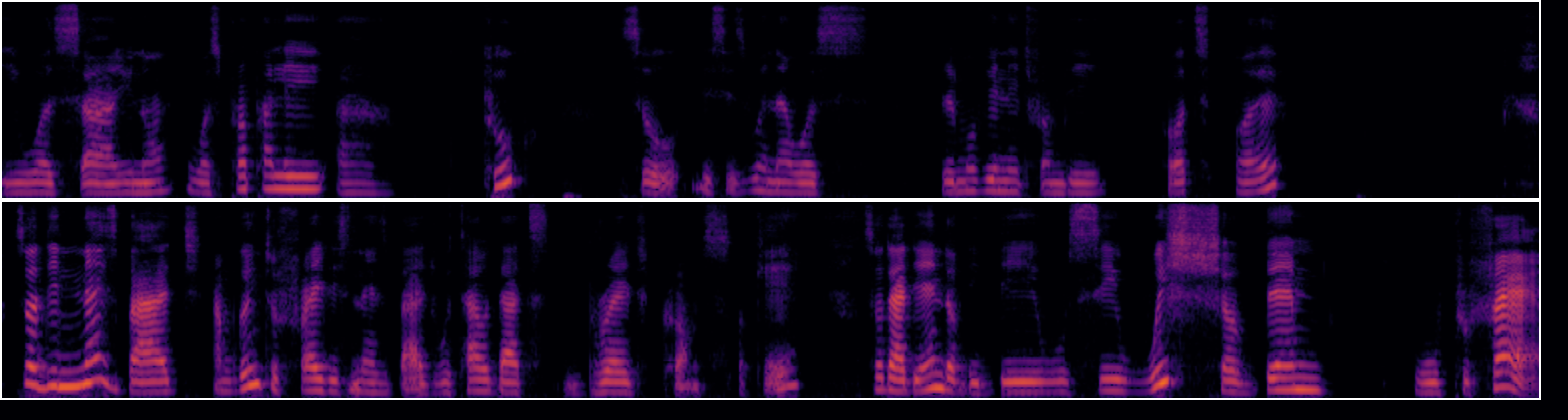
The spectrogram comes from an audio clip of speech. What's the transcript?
it was, uh, you know, was properly uh, cooked. So this is when I was removing it from the hot oil. So the next batch, I'm going to fry this next batch without that bread crumbs, okay? So that at the end of the day, we'll see which of them will prefer.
